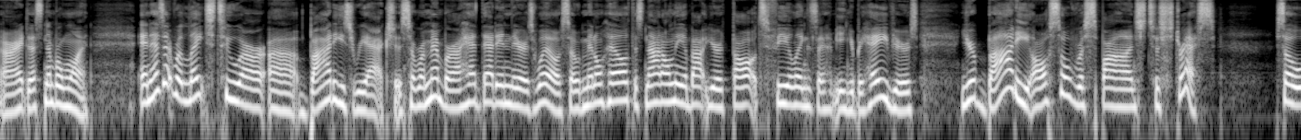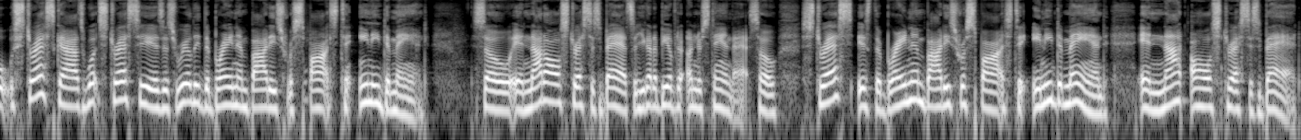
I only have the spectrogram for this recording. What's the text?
All right. That's number one. And as it relates to our uh, body's reaction, so remember, I had that in there as well. So mental health is not only about your thoughts, feelings, and your behaviors. Your body also responds to stress. So stress, guys, what stress is, is really the brain and body's response to any demand. So, and not all stress is bad. So you got to be able to understand that. So stress is the brain and body's response to any demand and not all stress is bad.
